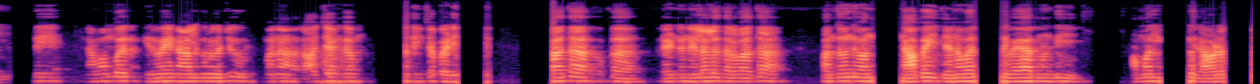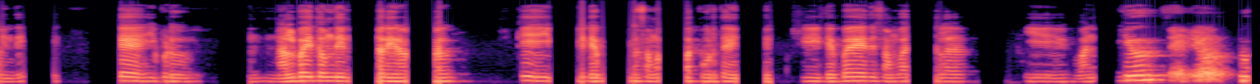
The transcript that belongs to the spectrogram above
ట్వంటీ నవంబర్ ఇరవై నాలుగు రోజు మన రాజ్యాంగం ఆమోదించబడింది తర్వాత ఒక రెండు నెలల తర్వాత పంతొమ్మిది వందల యాభై జనవరి ఇరవై ఆరు నుండి అమలు రావడం జరిగింది. అంటే ఇప్పుడు నలభై తొమ్మిది నవంబర్ ఇరవై డెబ్బై ఐదు సంవత్సరాలు పూర్తయింది ఈ డెబ్బై ఐదు సంవత్సరాల ఈ one secure to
